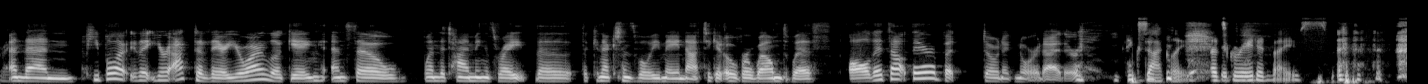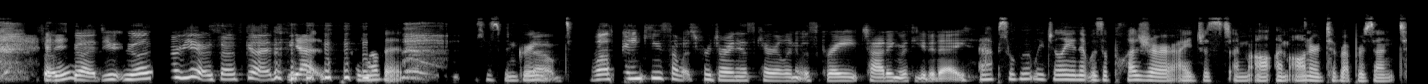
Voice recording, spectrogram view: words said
right. and then people are that you're active there you are looking and so when the timing is right the the connections will be made not to get overwhelmed with all that's out there but don't ignore it either. exactly. That's great advice. so it is good. You, you review, so it's good. yes, I love it. This has been great. So, well, thank you so much for joining us, Carolyn. It was great chatting with you today. Absolutely, Jillian. It was a pleasure. I just, I'm, uh, I'm honored to represent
